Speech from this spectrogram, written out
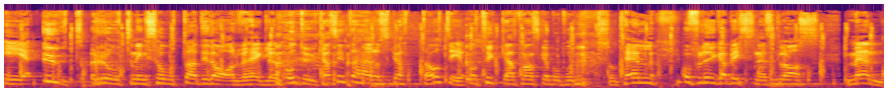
är utrotningshotad idag, Oliver Hägglund. Och du kan sitta här och skratta åt det och tycka att man ska bo på lyxhotell och flyga business class. Men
